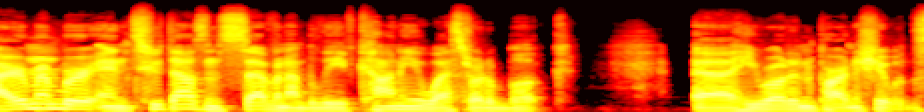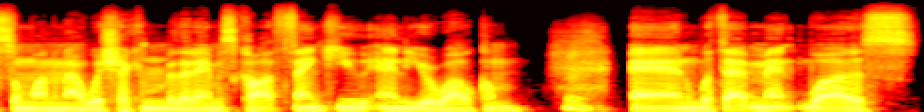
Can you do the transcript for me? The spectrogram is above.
I remember in 2007, I believe, Kanye West wrote a book. Uh, he wrote it in partnership with someone, and I wish I can remember the name. It's called "Thank You and You're Welcome." Hmm. And what that meant was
